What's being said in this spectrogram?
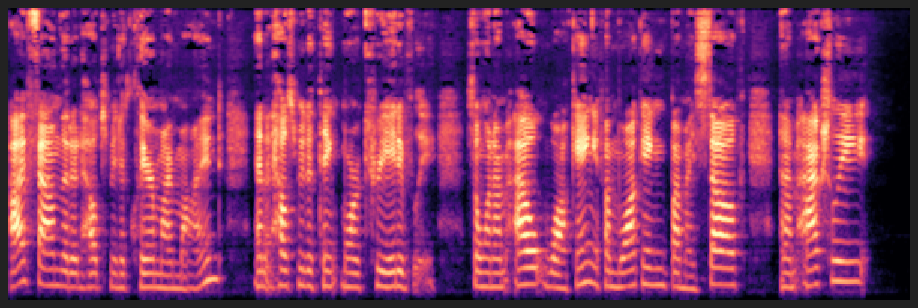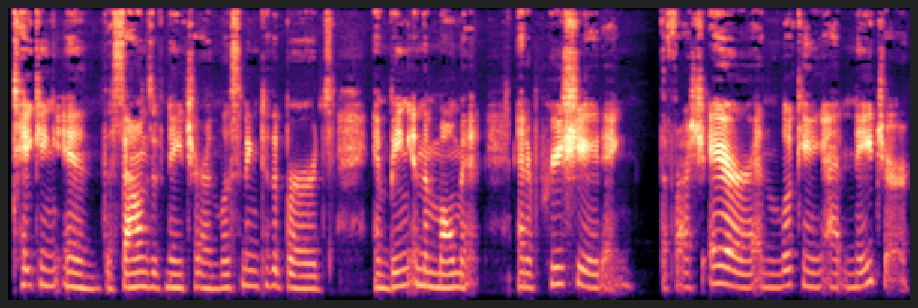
I've found that it helps me to clear my mind and it helps me to think more creatively. So when I'm out walking, if I'm walking by myself and I'm actually taking in the sounds of nature and listening to the birds and being in the moment and appreciating the fresh air and looking at nature,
